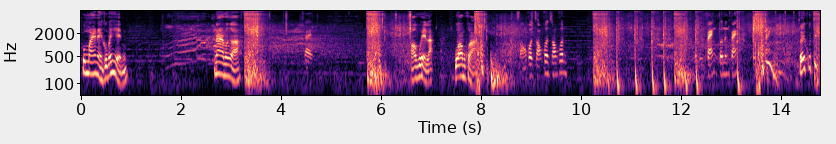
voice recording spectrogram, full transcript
พุ่มไม้ไหนกูไม่เห็น หน้ามึงเหรอ ใช่อ๋อ กูเห็นละ กูอ้อมขวา สองคนสองคนสองคนตัวหนึ่งแฟงตัวหนึ่งแฟงตัวหนึ่งแฟงเฮ้ย กูเจ็บ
